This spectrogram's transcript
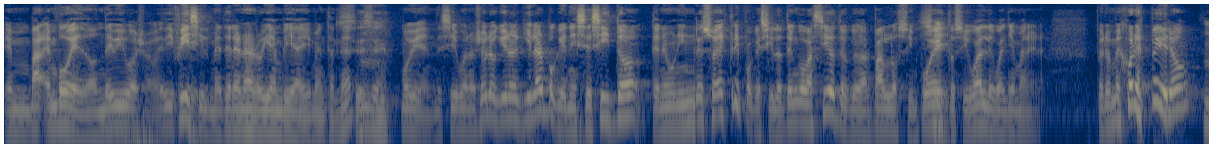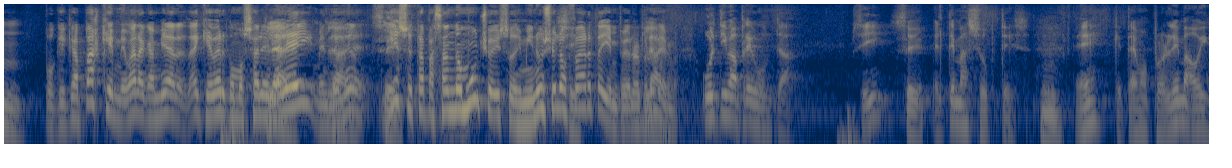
en, Ba- en Boedo, donde vivo yo. Es difícil meter en Airbnb ahí, ¿me entendés? Sí, sí. Muy bien. Decir, bueno, yo lo quiero alquilar porque necesito tener un ingreso extra y porque si lo tengo vacío tengo que garpar los impuestos igual de cualquier manera. Pero mejor espero, Mm. porque capaz que me van a cambiar, hay que ver cómo sale Claro, la ley, ¿me claro, entendés? sí. Y eso está pasando mucho y eso disminuye la Sí. oferta y empeora el Claro. problema. Última pregunta. ¿Sí? Sí. El tema subtes. ¿eh? Que tenemos problemas. Hoy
